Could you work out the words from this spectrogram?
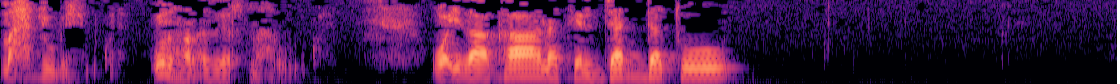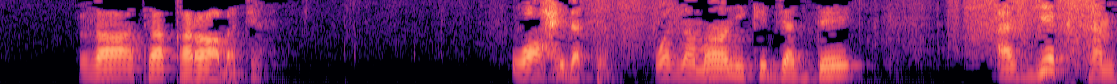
محجوبش می‌کنه. اون هم از ارث محروم می‌کنه. و اذا كانت الجدة ذات قرابة واحدة. و زمانی که جده از یک سمت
